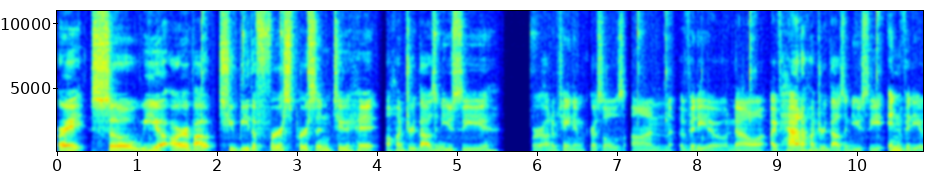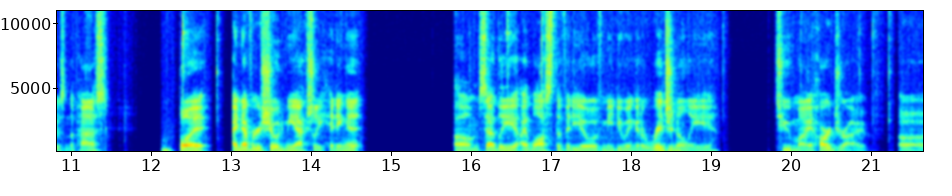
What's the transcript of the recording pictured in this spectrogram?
Alright, so we are about to be the first person to hit 100,000 UC or unobtainium crystals on a video. Now, I've had 100,000 UC in videos in the past, but I never showed me actually hitting it. Um, sadly, I lost the video of me doing it originally to my hard drive uh,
